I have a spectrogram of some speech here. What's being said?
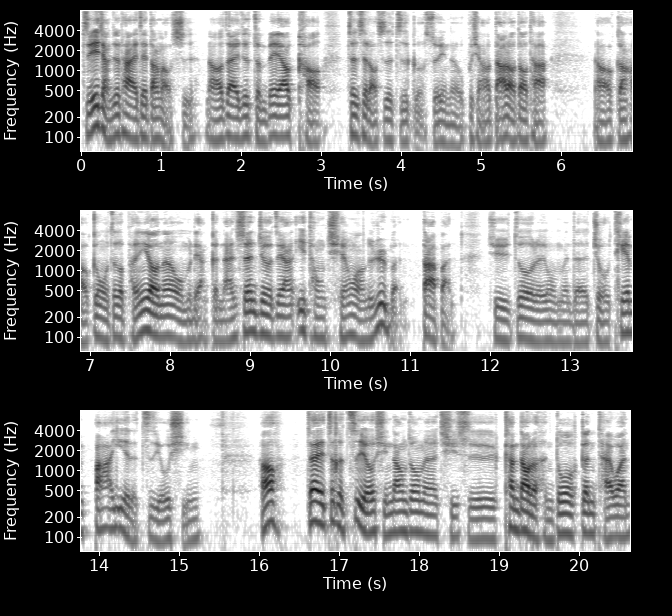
直接讲就他还在当老师，然后再就准备要考正式老师的资格，所以呢，我不想要打扰到他，然后刚好跟我这个朋友呢，我们两个男生就这样一同前往了日本大阪。去做了我们的九天八夜的自由行。好，在这个自由行当中呢，其实看到了很多跟台湾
